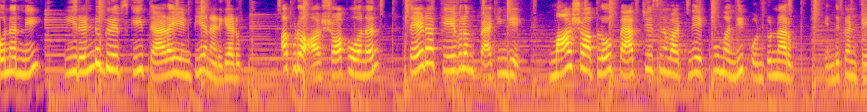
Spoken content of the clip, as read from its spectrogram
ఓనర్ని ఈ రెండు గ్రేప్స్కి తేడా ఏంటి అని అడిగాడు. అప్పుడు ఆ షాప్ ఓనర్ తేడా కేవలం ప్యాకింగే. మా షాప్లో ప్యాక్ చేసిన వాటిని ఎక్కువ మంది కొంటున్నారు. ఎందుకంటే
